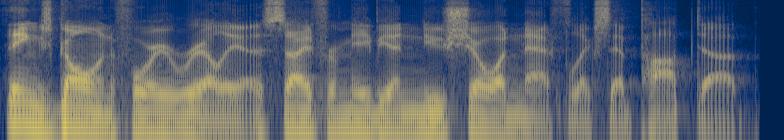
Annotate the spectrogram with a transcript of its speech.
things going for you, really, aside from maybe a new show on Netflix that popped up.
